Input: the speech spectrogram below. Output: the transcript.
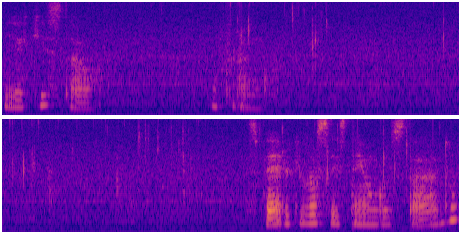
E aqui está, ó, o frango. Espero que vocês tenham gostado.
